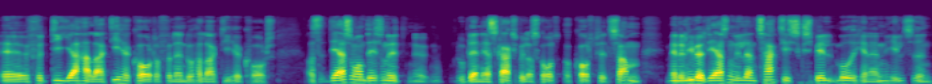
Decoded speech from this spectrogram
øh, fordi jeg har lagt de her kort, og Fernando har lagt de her kort. Og så, det er som om, det er sådan et, nu, nu blander jeg skakspil og, skort, og kortspil sammen, men alligevel, det er sådan et lille taktisk spil mod hinanden hele tiden.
